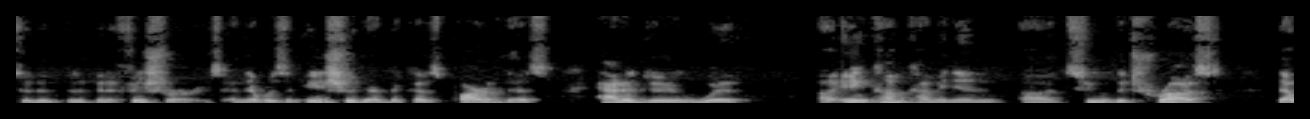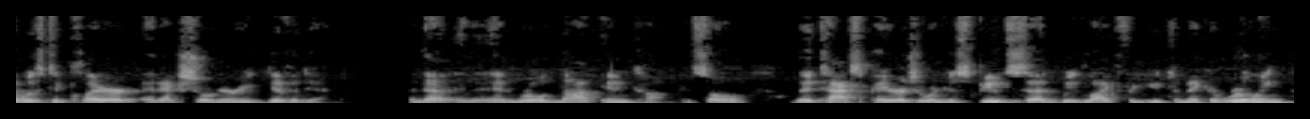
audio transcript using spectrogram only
to, the to the, beneficiaries. And there was an issue there because part of this had to do with uh, income coming in uh, to the trust that was declared an extraordinary dividend, and that and, and ruled not income. And so the taxpayers who were in dispute said, "We'd like for you to make a ruling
